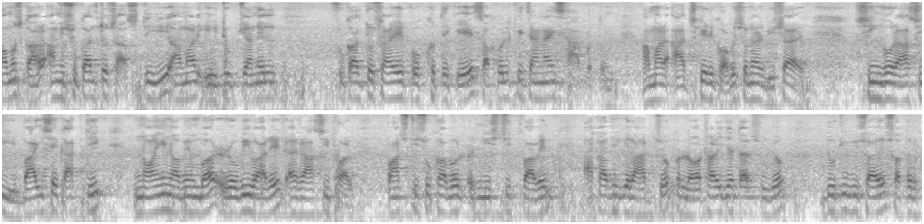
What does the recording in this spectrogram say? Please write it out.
নমস্কার, আমি সুকান্ত শাস্ত্রী। আমার ইউটিউব চ্যানেল সুকান্ত সাহের পক্ষ থেকে সকলকে জানাই স্বাগতম। আমার আজকের গবেষণার বিষয়, সিংহ রাশি, বাইশে কার্তিক, নয় নভেম্বর, রবিবারের রাশিফল। পাঁচটি সুখবর নিশ্চিত পাবেন। একাধিক রাজ্য, লটারি জেতার সুযোগ, দুটি বিষয়ে সতর্ক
